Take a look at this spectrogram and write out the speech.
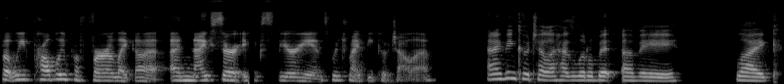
but we'd probably prefer like a, a nicer experience, which might be Coachella. And I think Coachella has a little bit of a like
